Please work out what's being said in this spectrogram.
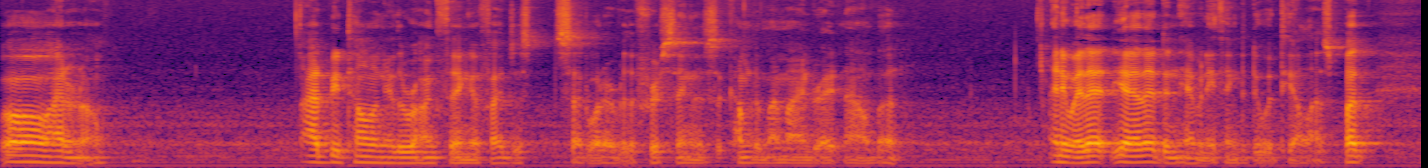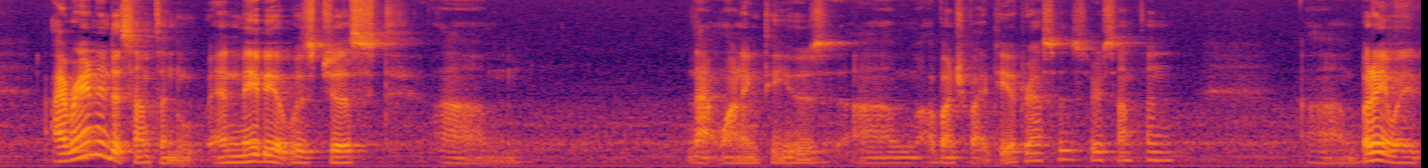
oh, I don't know. I'd be telling you the wrong thing if I just said whatever the first thing is that come to my mind right now, but anyway, that, yeah, that didn't have anything to do with TLS, but I ran into something, and maybe it was just, um, not wanting to use um, a bunch of IP addresses or something. Um, but anyway,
